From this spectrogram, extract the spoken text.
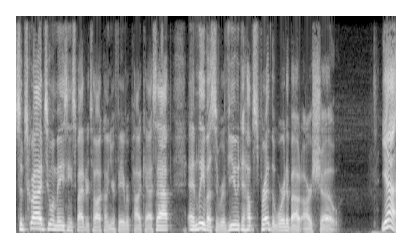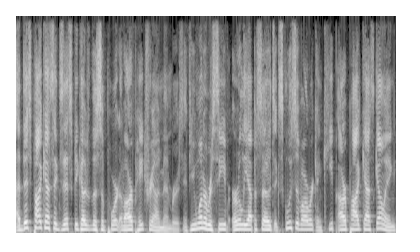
subscribe to Amazing Spider Talk on your favorite podcast app and leave us a review to help spread the word about our show. Yeah, this podcast exists because of the support of our Patreon members. If you want to receive early episodes, exclusive artwork, and keep our podcast going,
